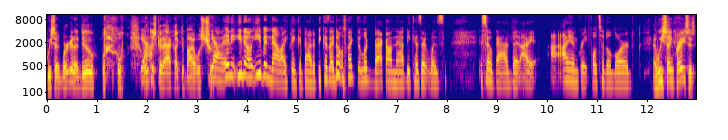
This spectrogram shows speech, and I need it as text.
We said we're going to do. we're just going to act like the Bible's true. Yeah, and you know, even now I think about it because I don't like to look back on that because it was so bad. But I, I am grateful to the Lord. And we sang praises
